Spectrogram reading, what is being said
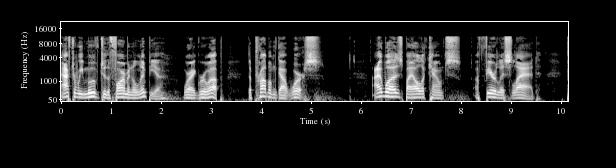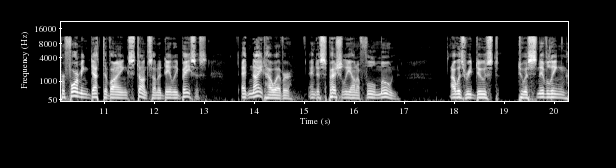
After we moved to the farm in Olympia, where I grew up, the problem got worse. I was, by all accounts, a fearless lad, performing death defying stunts on a daily basis. At night, however, and especially on a full moon, I was reduced to a sniveling,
